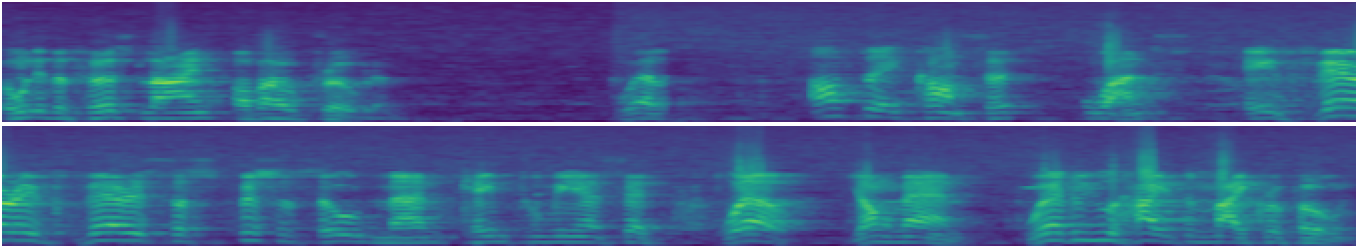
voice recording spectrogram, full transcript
only the first line of our program. Well, after a concert, once, a very, very suspicious old man came to me and said, Well, young man, where do you hide the microphones?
